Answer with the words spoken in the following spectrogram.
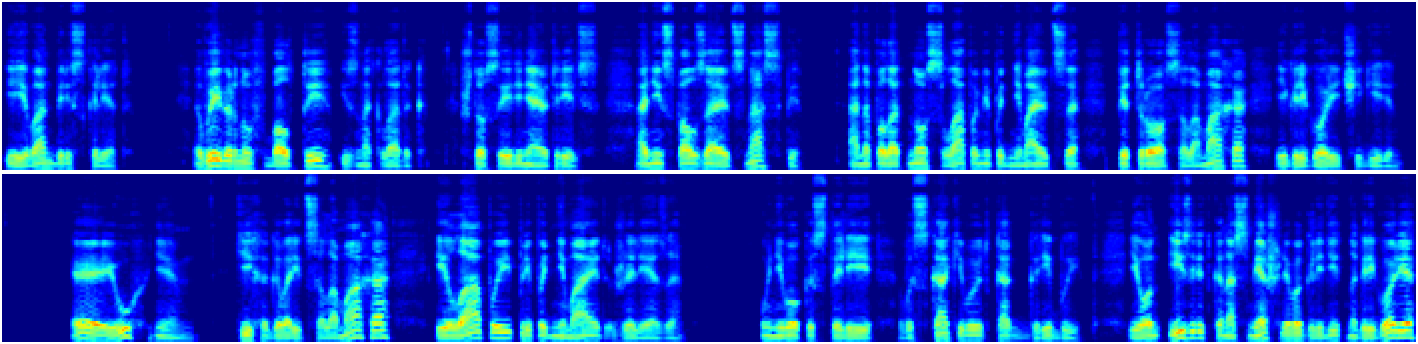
и Иван Бересклет. Вывернув болты из накладок, что соединяют рельс, они сползают с насыпи, а на полотно с лапами поднимаются Петро Соломаха и Григорий Чигирин. Эй, ухнем, тихо говорит Соломаха и лапой приподнимает железо. У него костыли выскакивают, как грибы, и он изредка насмешливо глядит на Григория,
